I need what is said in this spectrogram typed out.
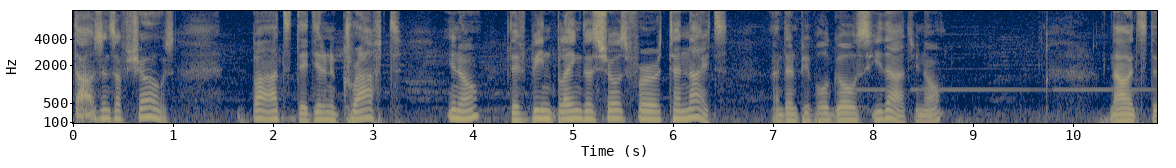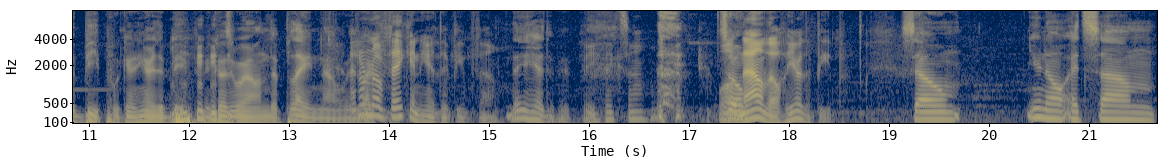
thousands of shows but they didn't craft you know? They've been playing those shows for 10 nights and then people go see that you know now it's the beep we can hear the beep because we're on the plane now I don't know if they can hear the beep though. they hear the beep Do you think so? well, So- now they'll hear the beep. So, you know, it's um,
